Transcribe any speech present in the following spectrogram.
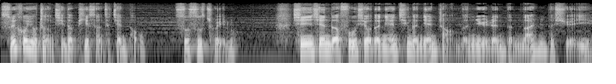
随后又整齐的披散在肩头，丝丝垂落。新鲜的、腐朽的、年轻的、年长的女人的、男人的血液，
